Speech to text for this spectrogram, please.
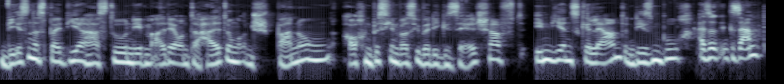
Wie ist denn das bei dir? Hast du neben all der Unterhaltung und Spannung auch ein bisschen was über die Gesellschaft Indiens gelernt in diesem Buch? Also gesamt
